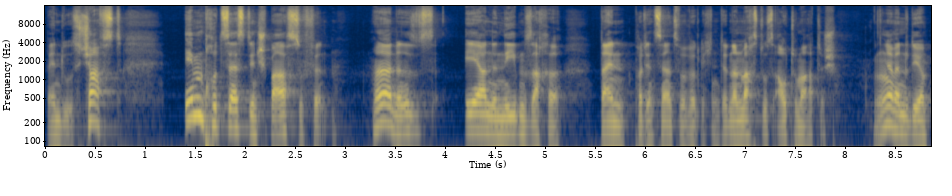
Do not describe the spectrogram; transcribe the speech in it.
Wenn du es schaffst, im Prozess den Spaß zu finden, na, dann ist es eher eine Nebensache, dein Potenzial zu verwirklichen, denn dann machst du es automatisch. Ja, wenn du dir, wenn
